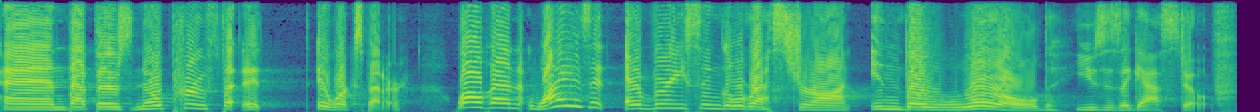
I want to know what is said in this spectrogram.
and that there's no proof that it, it works better. Well, then, why is it every single restaurant in the world uses a gas stove?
